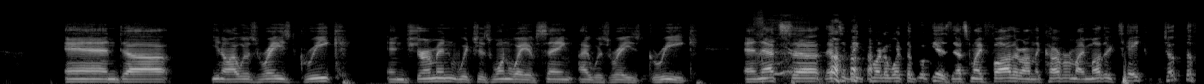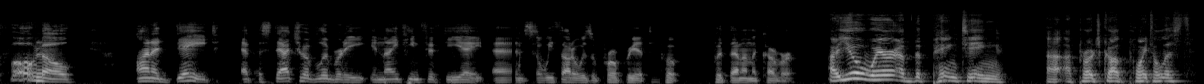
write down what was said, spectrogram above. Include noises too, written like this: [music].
And, uh, you know, I was raised Greek and German, which is one way of saying I was raised Greek. And that's uh, that's a big [laughs] part of what the book is. That's my father on the cover. My mother take took the photo on a date at the Statue of Liberty in 1958, and so we thought it was appropriate to put put that on the cover. Are you aware of the painting uh, approach called pointillist?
